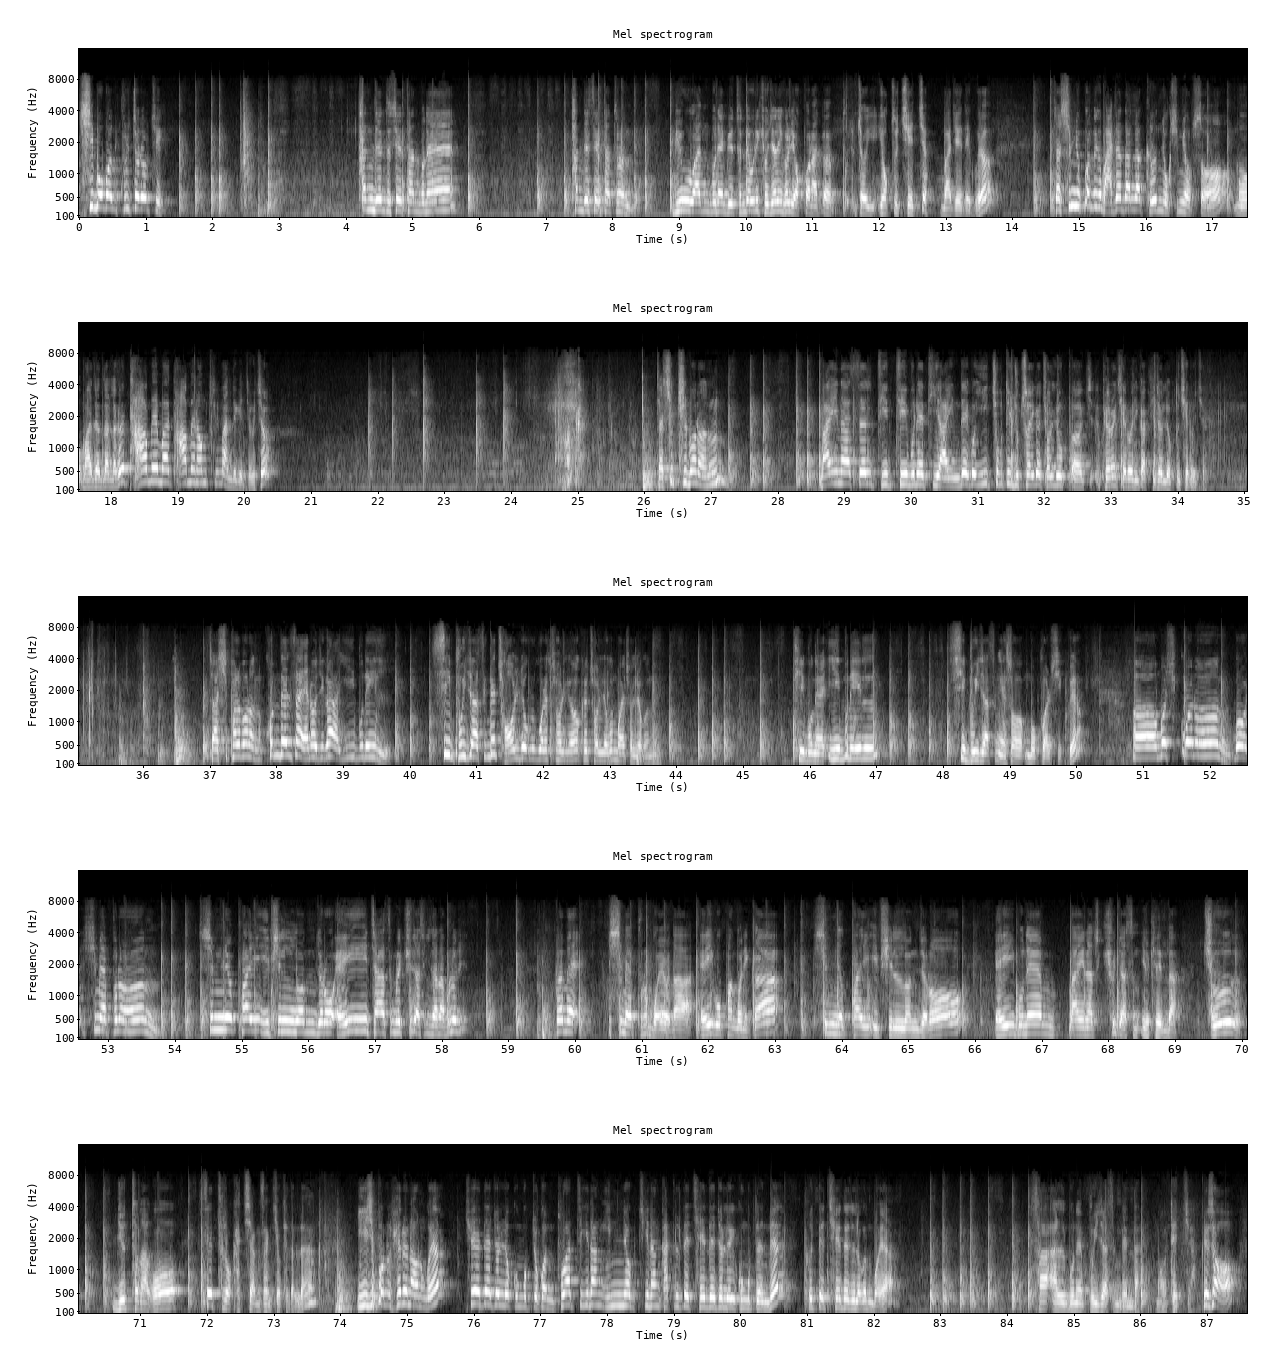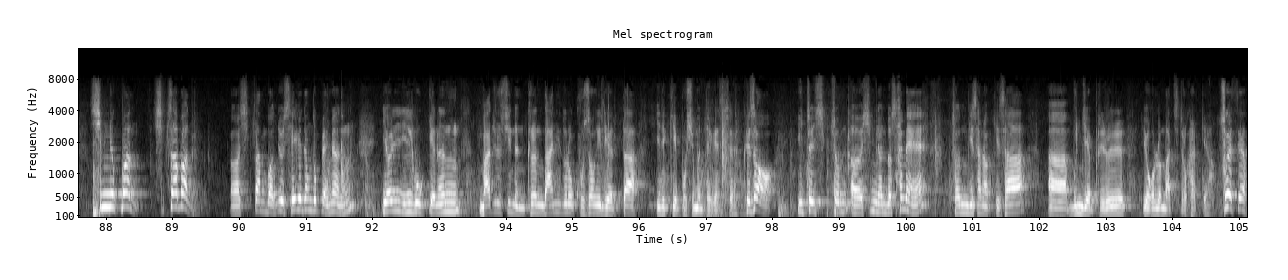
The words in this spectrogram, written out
15번 굴절의 법칙. 탄젠트 세탄분의 탄젠트 세타트는 뮤 완분의 뮤트인데 우리 교재는 이걸 엮거나 어, 저 역수치했죠? 맞아야 되고요. 자, 16번도 이거 맞아달라 그런 욕심이 없어. 뭐 맞아달라. 그래 다음에 마 다음에 나오면 틀리면 안 되겠죠, 그렇죠? 자, 17번은 마이너스 L DT분의 DI인데 그 2초부터 6 사이가 전력 어, 변형 제로니까 기전력도 제로죠. 자, 18번은 콘덴사 에너지가 2분의 1 CV 자승인데 전력을 구해서 전력. 그래서 전력은 뭐야? 전력은 T분의 2분의 1 CV 자승해서 뭐 구할 수 있고요. 어, 뭐 19번은 뭐 심F는 16파이 입실론제로 A 자승분의 Q 자승이잖아. 물론 그다음에 심F는 뭐예요? 다 A 곱한 거니까 16파이 입실론제로 A분의 마이너스 Q 자승 이렇게 된다. 줄 뉴턴하고 세트로 같이 항상 기억해달라. 20번은 회로 나오는 거야? 최대 전력 공급 조건 부하측이랑 입력측이랑 같을 때 최대 전력이 공급되는데 그때 최대 전력은 뭐야? 4R분의 V자승 된다. 뭐 됐죠. 그래서 16번, 14번, 어, 13번 요 세 개 정도 빼면 17개는 맞을 수 있는 그런 난이도로 구성이 되었다. 이렇게 보시면 되겠어요. 그래서 2010년도 3회 전기산업기사 아, 문제풀이를 이걸로 마치도록 할게요. 수고했어요.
